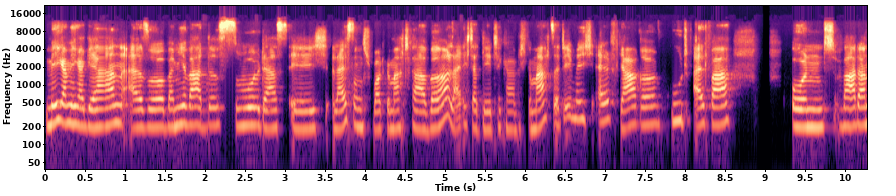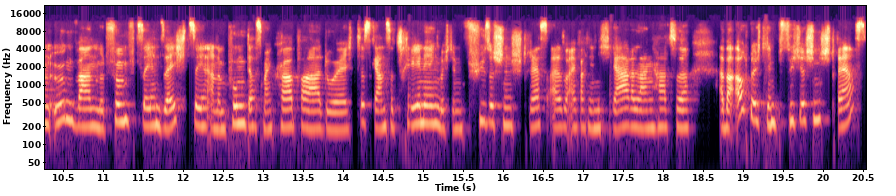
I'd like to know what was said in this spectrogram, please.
mega, mega gern. Also bei mir war das so, dass ich Leistungssport gemacht habe. Leichtathletik habe ich gemacht, seitdem ich elf Jahre gut alt war und war dann irgendwann mit 15, 16 an einem Punkt, dass mein Körper durch das ganze Training, durch den physischen Stress, also einfach den ich jahrelang hatte, aber auch durch den psychischen Stress,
